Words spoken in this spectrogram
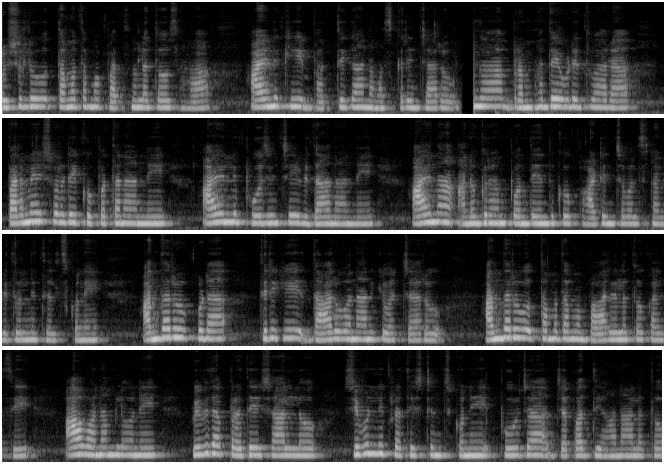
ఋషులు తమ తమ పత్నులతో సహా ఆయనకి భక్తిగా నమస్కరించారు. బ్రహ్మదేవుడి ద్వారా పరమేశ్వరుడి గొప్పతనాన్ని ఆయన్ని పూజించే విధానాన్ని ఆయన అనుగ్రహం పొందేందుకు పాటించవలసిన విధుల్ని తెలుసుకుని అందరూ కూడా తిరిగి దారువనానికి వచ్చారు. అందరూ తమ తమ భార్యలతో కలిసి ఆ వనంలోనే వివిధ ప్రదేశాల్లో శివుణ్ణి ప్రతిష్ఠించుకుని పూజ జప ధ్యానాలతో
